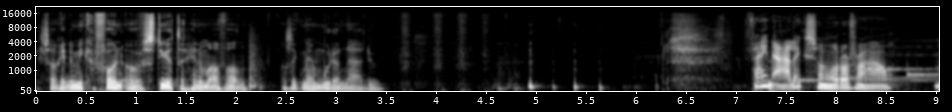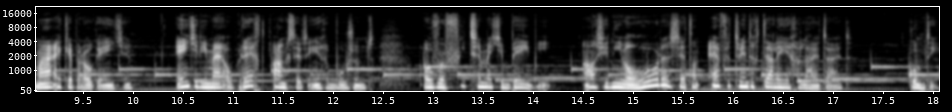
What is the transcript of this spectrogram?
Sorry, de microfoon overstuurt er helemaal van als ik mijn moeder nadoe. Fijn, Alex, zo'n horrorverhaal. Maar ik heb er ook eentje. Eentje die mij oprecht angst heeft ingeboezemd. Over fietsen met je baby. Als je het niet wil horen, zet dan even 20 tellen je geluid uit. Komt-ie.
